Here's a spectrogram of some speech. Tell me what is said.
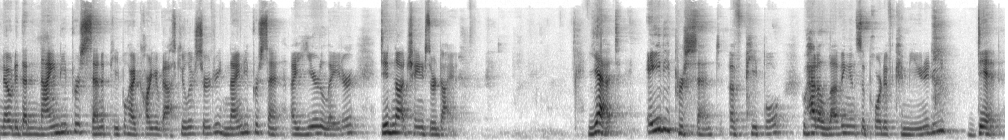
noted that 90% of people who had cardiovascular surgery, 90% a year later, did not change their diet. Yet, 80% of people who had a loving and supportive community did.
